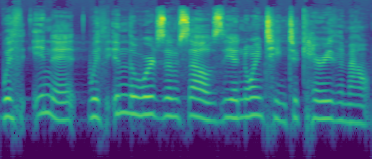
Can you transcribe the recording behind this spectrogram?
within it, within the words themselves, the anointing to carry them out.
